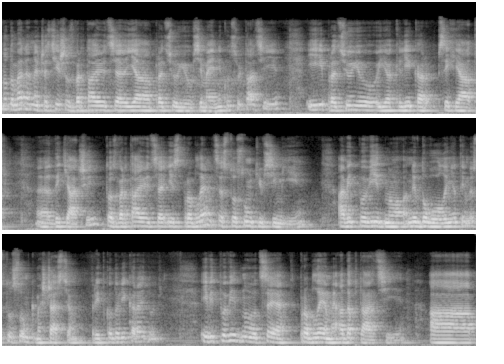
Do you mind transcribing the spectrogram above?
Ну, до мене найчастіше звертаються. Я працюю в сімейній консультації і працюю як лікар-психіатр е, дитячий, то звертаються із проблем це стосунки в сім'ї, а відповідно невдоволення тими стосунками, щастям рідко до лікаря йдуть. І відповідно це проблеми адаптації. А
